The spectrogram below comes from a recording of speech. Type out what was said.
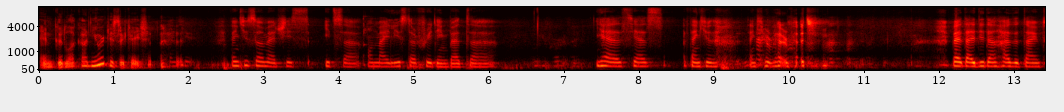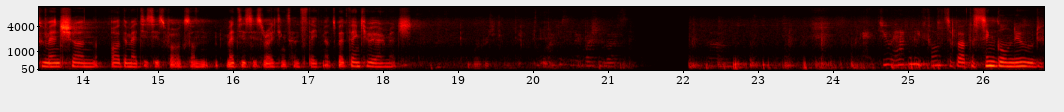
And good luck on your dissertation. Thank you. Thank you so much. It's, it's uh, on my list of reading, but uh, yes, yes. Thank you. Thank you very much. but I didn't have the time to mention all the Matisse's works on Matisse's writings and statements. But thank you very much. Do you have any thoughts about the single nude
